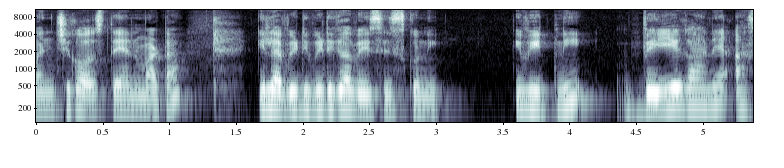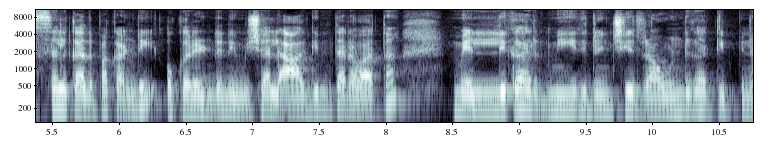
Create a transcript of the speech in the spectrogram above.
మంచిగా వస్తాయి అన్నమాట ఇలా విడివిడిగా వేసేసుకొని వీటిని వేయగానే అస్సలు కదపకండి. ఒక రెండు నిమిషాలు ఆగిన తర్వాత మెల్లిగా మీది నుంచి రౌండ్గా తిప్పిన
